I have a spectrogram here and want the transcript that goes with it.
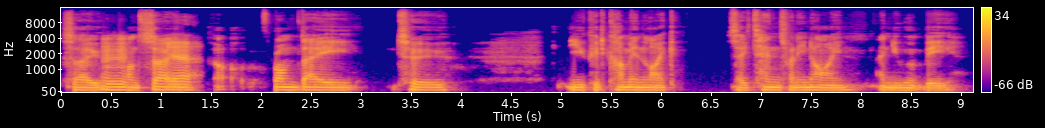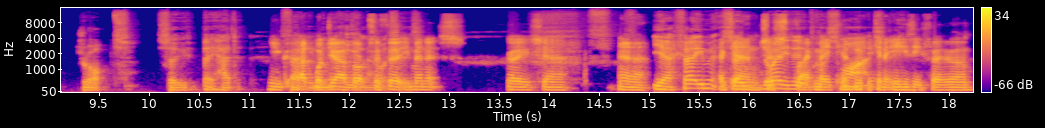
So Mhm. on certain Yeah. from day two, you could come in like say ten twenty nine, and you wouldn't be dropped so they had. You had what do you have up to thirty minutes? Yeah, yeah, yeah. Thirty minutes again, so just like making smart, making it easy for everyone.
